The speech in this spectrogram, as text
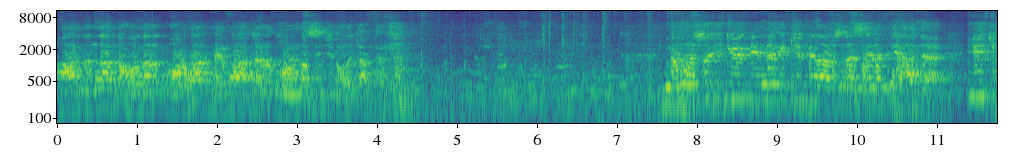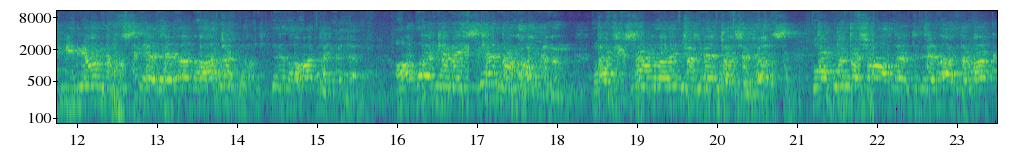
ardından da onların ortak menfaatlerin korunması için olacaktır. Nüfusu 200 bin ile 300 bin arasında seyrettiği halde 3 milyon nüfusu kendinden daha çok trafikte zaman kaybeder. Antakya ve İskenderun halkının trafik sorunlarını çözmeye çalışacağız. Toplu taşıma alternatiflerini arttırmak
